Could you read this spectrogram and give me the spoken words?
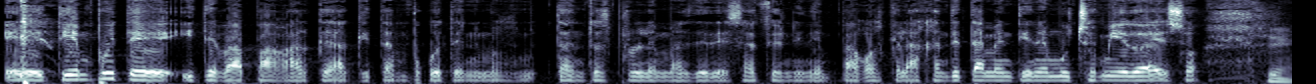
eh, tiempo y te, y te va a pagar, que aquí tampoco tenemos tantos problemas de desahucios ni de impagos, que la gente también tiene mucho miedo a eso. Sí.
